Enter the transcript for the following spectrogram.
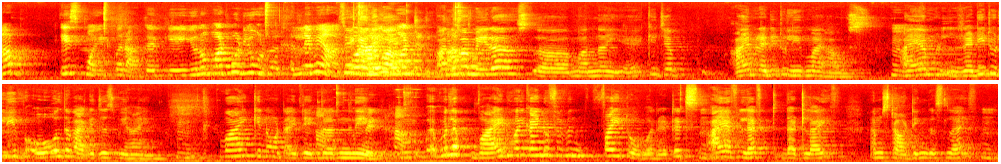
अब इस point पर आकर के, you know, what would you? Let me ask. देख, What do you अनुभव want to do? अनुभव मेरा अ, मानना ये है कि जब I am ready to leave my house Hmm. I am ready to leave all the baggages behind Hmm. why cannot I take हाँ, the तो name? फिर, हाँ. Mm, मतलब why do I kind of even fight over it? It's Hmm. I have left that life. I'm starting this life. Hmm.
